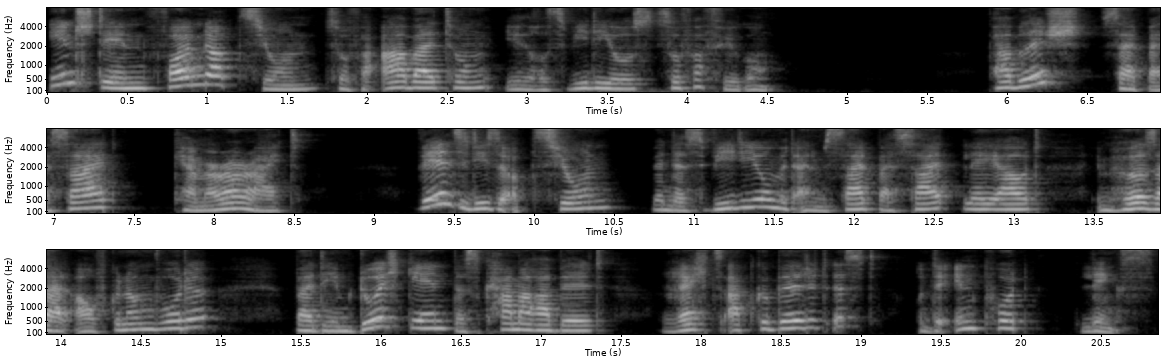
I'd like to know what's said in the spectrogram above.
Ihnen stehen folgende Optionen zur Verarbeitung Ihres Videos zur Verfügung. Publish Side-by-Side Camera Right. Wählen Sie diese Option, wenn das Video mit einem Side-by-Side-Layout im Hörsaal aufgenommen wurde, bei dem durchgehend das Kamerabild rechts abgebildet ist und der Input links.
